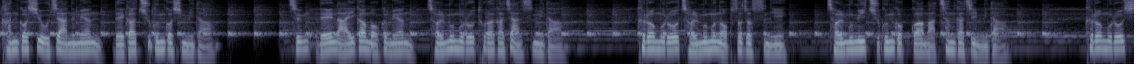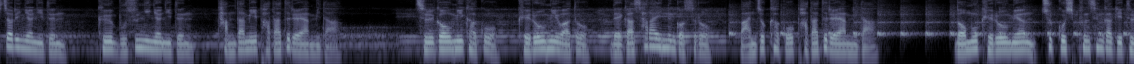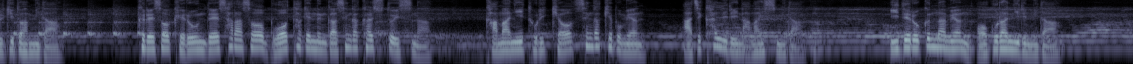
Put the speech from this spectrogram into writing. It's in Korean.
간 것이 오지 않으면 내가 죽은 것입니다. 즉, 내 나이가 먹으면 젊음으로 돌아가지 않습니다. 그러므로 젊음은 없어졌으니 젊음이 죽은 것과 마찬가지입니다. 그러므로 시절 인연이든 그 무슨 인연이든 담담히 받아들여야 합니다. 즐거움이 가고 괴로움이 와도 내가 살아있는 것으로 만족하고 받아들여야 합니다. 너무 괴로우면 죽고 싶은 생각이 들기도 합니다. 그래서 괴로운데 살아서 무엇 하겠는가 생각할 수도 있으나 가만히 돌이켜 생각해보면 아직 할 일이 남아 있습니다. 이대로 끝나면 억울한 일입니다.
